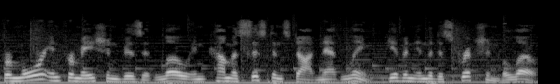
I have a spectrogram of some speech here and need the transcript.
For more information visit lowincomeassistance.net link given in the description below.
